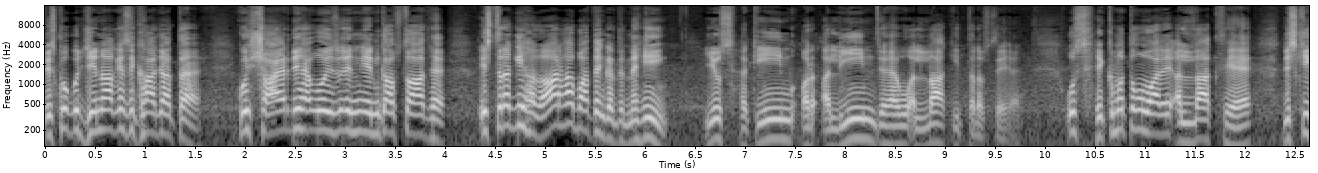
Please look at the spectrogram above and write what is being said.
इसको कुछ जिन आके सिखा जाता है कोई शायर जो है वो इन, इनका उस्ताद है। इस तरह की हज़ार हा बातें करते नहीं ये उस हकीम और अलीम जो है वो अल्लाह की तरफ़ से है। उस हमतों वाले अल्लाह से है जिसकी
